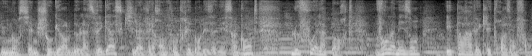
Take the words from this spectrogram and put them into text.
une ancienne showgirl de Las Vegas qu'il avait rencontrée dans les années 50, le fout à la porte, vend la maison et part avec les trois enfants.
